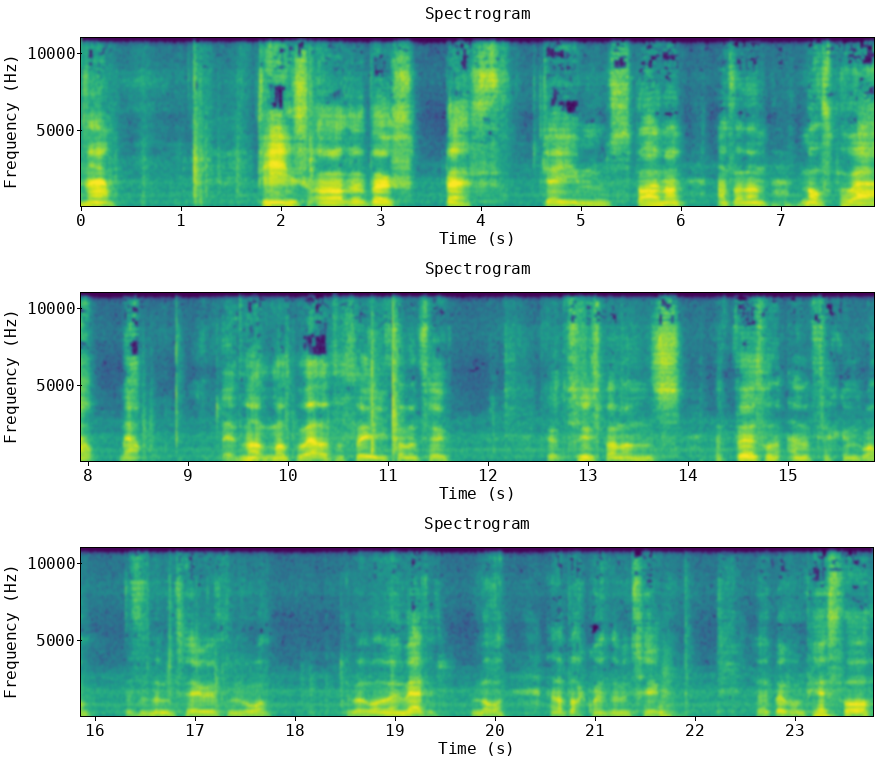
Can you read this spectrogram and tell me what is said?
Now, these are the both best games. Spider-Man and Spider-Man Multiple Well, it's not Multiple L, it's three, Spider-Man 2. We've got two Spider-Mans. The first one and the second one. This is number two, this is number one. The one in red is number one, and the black one is number two. So both on PS4.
